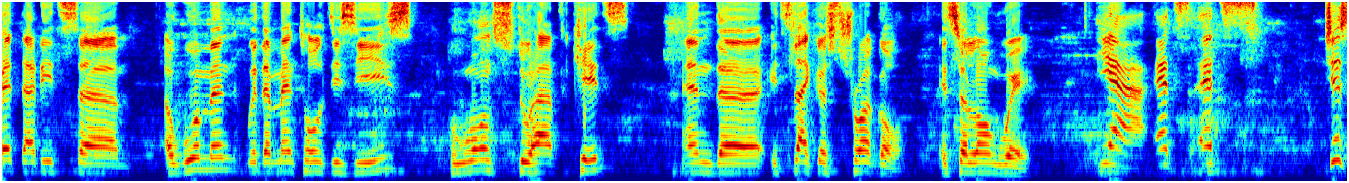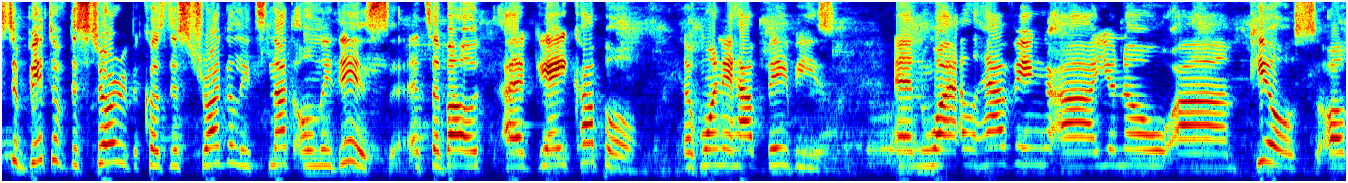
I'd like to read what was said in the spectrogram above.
read that it's um a woman with a mental disease who wants to have kids, and uh, it's like a struggle. It's a long way. Yeah, it's it's just a bit of the story because the struggle. It's not only this. It's about a gay couple that want to have babies, and while having uh, you know um, pills of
